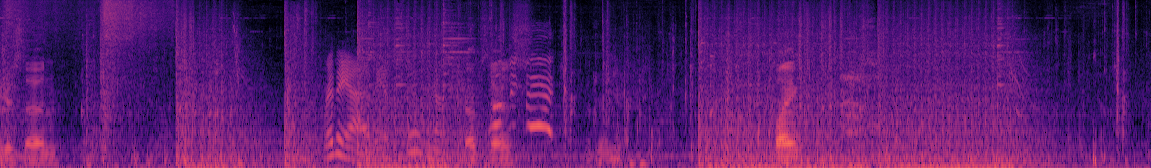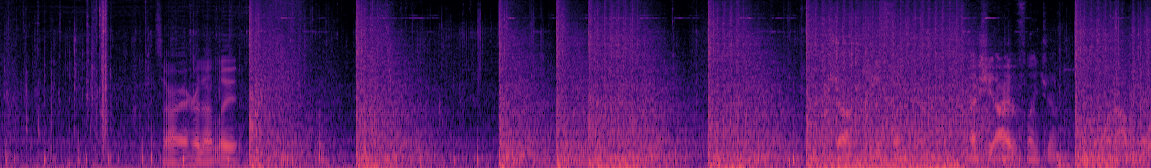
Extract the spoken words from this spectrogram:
Digger's dead. where they at? They upstairs? No. They're upstairs. Okay. Flank. Sorry, I heard that late. Shot. Get a flank round. Actually, I have a flank round. One op four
